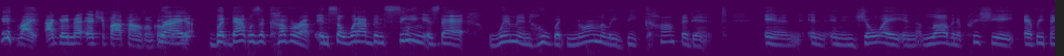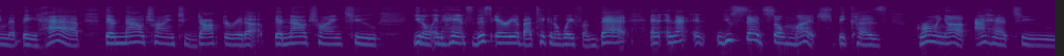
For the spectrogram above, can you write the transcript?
right. I gained that extra five pounds on COVID. Yeah. Right. But that was a cover up. And so what I've been seeing is that women who would normally be confident and and and enjoy and love and appreciate everything that they have, they're now trying to doctor it up. They're now trying to you know enhance this area by taking away from that and and that and you said so much because growing up i had to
